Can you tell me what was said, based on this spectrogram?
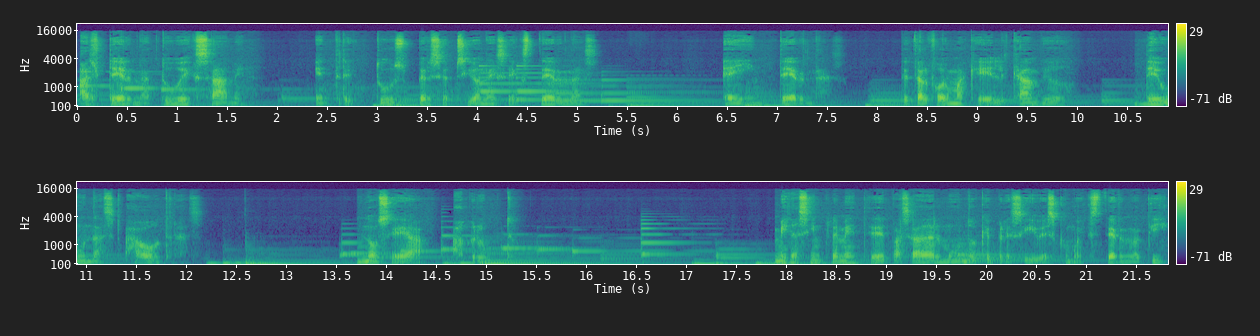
Alterna tu examen entre tus percepciones externas e internas, de tal forma que el cambio de unas a otras no sea abrupto. Mira simplemente de pasada al mundo que percibes como externo a ti.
